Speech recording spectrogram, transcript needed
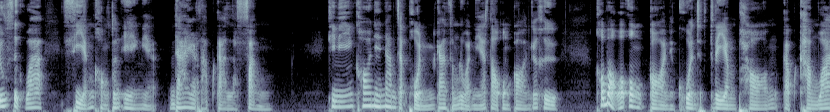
รู้สึกว่าเสียงของตนเองเนี่ยได้รับการรับฟัง ทีนี้ข้อแนะนำจากผลการสำรวจนี้ต่อองค์กรก็คือ เขาบอกว่าองค์กรเนี่ยควรจะเตรียมพร้อมกับคำว่า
